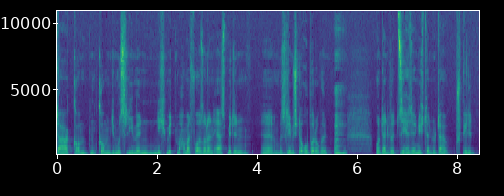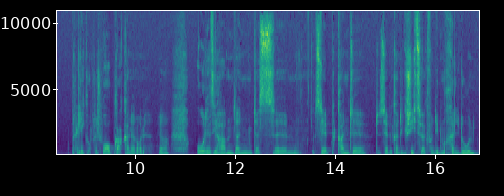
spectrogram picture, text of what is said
da kommen, kommen die Muslime nicht mit Mohammed vor, sondern erst mit den äh, muslimischen Eroberungen. Mhm. Und dann wird sehr, sehr nüchtern und da spielt Religion überhaupt gar keine Rolle. Ja. Oder sie haben dann das ähm, sehr bekannte, das sehr bekannte Geschichtswerk von Ibn Khaldun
